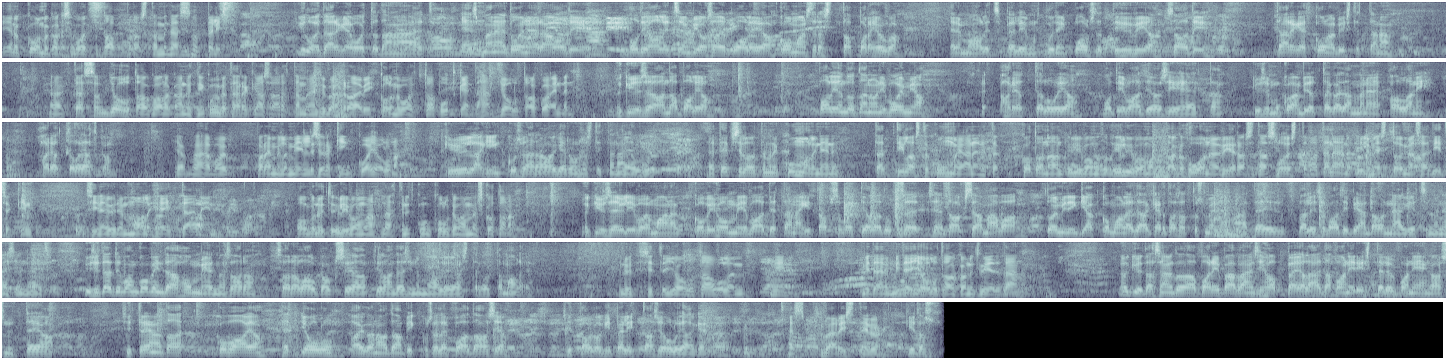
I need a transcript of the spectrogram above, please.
Hieno 3-2 voitto Tapparasta. Mitä sanot pelistä? Ilo oli tärkeä voitto tänään. Et ensimmäinen ja toinen erä oltiin, oltiin hallitsempi osapuoli ja kolmas erässä Tappara hiukan enemmän hallitsi peliä, mutta kuitenkin puolustettiin hyvin ja saatiin tärkeät kolme pistettä tänään. Ää, Tässä on joulutauko alkaa nyt, niin kuinka tärkeää on saada tämmöinen hyvä drive, kolme voittoa putkeen tähän joulutaukoa ennen? No kyllä se antaa paljon, paljon tota, noin, voimia harjoitteluun ja motivaatio siihen, että kyllä se mukaan pitää kai tämmöinen alla, niin harjoittelu jatkaa. Ja vähän voi paremmilla mielillä syödä kinkkua jouluna. Kyllä kinkku syödään oikein runsaasti tänä jouluna. Ja Tepsillä on tämmöinen kummallinen tai tilastokummajainen, että kotona on ylivoima, ylivoima ollut aika huono ja vieraassa taas loistavaa. Tänään ilmeisesti toimia sait itsekin siinä yhden maalin heittää, niin onko nyt ylivoima lähtenyt ku- kulkemaan myös kotona? No kyllä se ylivoima aina kovin hommi vaatii, että tänäänkin Tapsa voitti aloituksen sen taakse ja mä vaan toimitin kiekkomalle ja tällä kertaa sattuisi menemään. Et ei, välillä se vaatii pientä onneakin, että se menee sinne. Et kyllä se täytyy vaan kovin tää hommi, että me saadaan, saadaan laukauksia ja tilanteen sinne maaliin ja sitä kautta maaleja. Ja nyt sitten joulutauolle, niin miten, miten joulutaukoa nyt vietetään? No kyllä tässä nyt otetaan pari päivää ensin happea ja lähdetään faniristelyyn fanien kanssa nyt ja sitten treenataan kovaa ja joulun aikana otetaan pikkusen lepoa taas ja sitten alkaakin pelit taas joulun jälkeen. Yes, Hyvää risteilyä. Kiitos.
